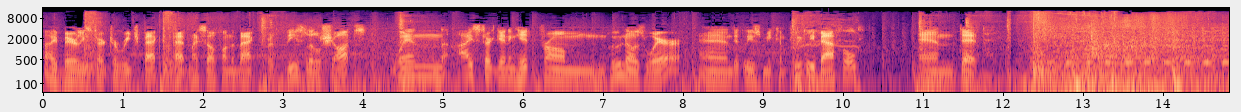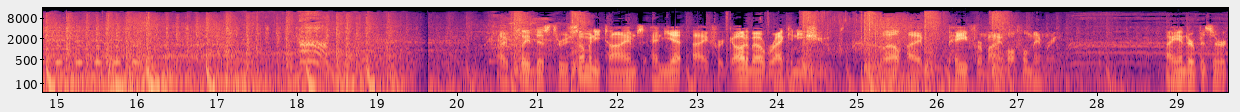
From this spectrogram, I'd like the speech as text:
I barely start to reach back to pat myself on the back for these little shots when I start getting hit from who knows where, and it leaves me completely baffled and dead. I've played this through so many times, and yet I forgot about Rakkinishu. Well, I pay for my awful memory. I enter Berserk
